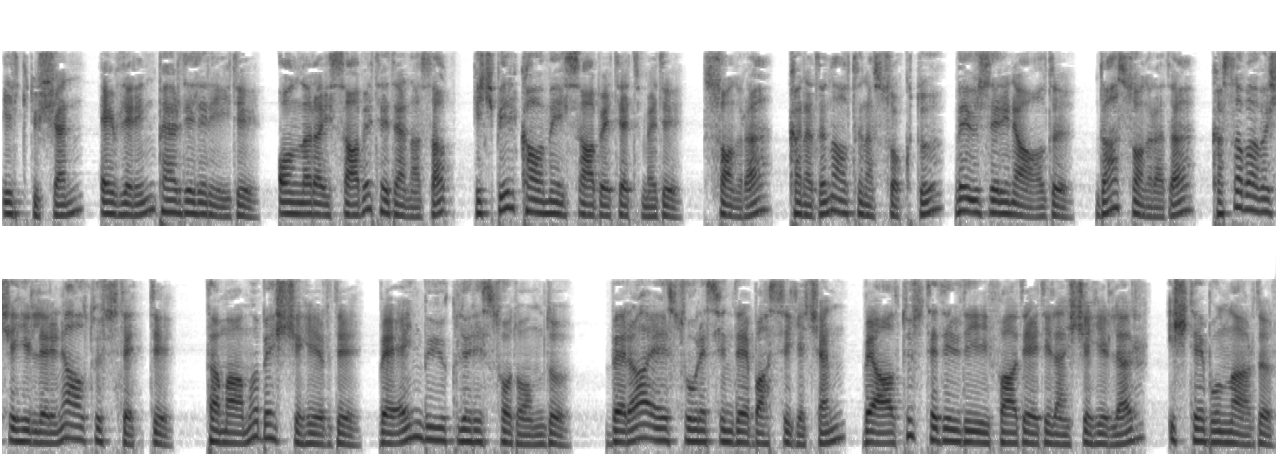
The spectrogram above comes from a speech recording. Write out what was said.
İlk düşen evlerin perdeleriydi. Onlara isabet eden azap hiçbir kavme isabet etmedi. Sonra kanadın altına soktu ve üzerine aldı. Daha sonra da kasaba ve şehirlerini alt üst etti. Tamamı beş şehirdi ve en büyükleri Sodom'du. Berae suresinde bahsi geçen ve alt üst edildiği ifade edilen şehirler işte bunlardır.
